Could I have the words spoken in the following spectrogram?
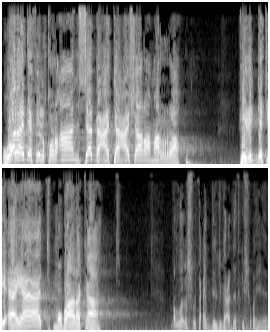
ورد في القرآن سبعة عشر مرة في عدة آيات مباركات. والله ليش تعدل قعدتك شوية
